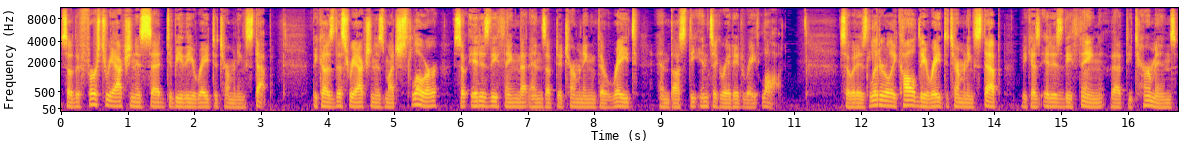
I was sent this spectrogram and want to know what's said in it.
so the first reaction is said to be the rate determining step. Because this reaction is much slower, so it is the thing that ends up determining the rate and thus the integrated rate law. So it is literally called the rate determining step because it is the thing that determines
